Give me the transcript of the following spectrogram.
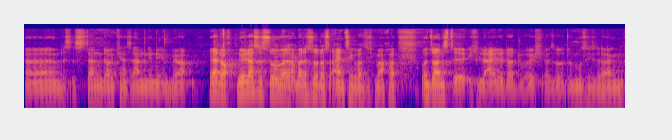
das ist dann, glaube ich, ganz angenehm, ja. Ja, doch, nee, das ist so, aber das ist so das Einzige, was ich mache. Und sonst, äh, ich leide dadurch, also das muss ich sagen.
